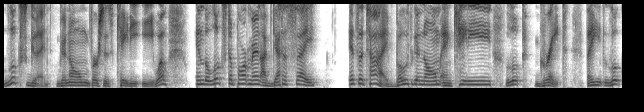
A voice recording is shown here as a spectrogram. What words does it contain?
looks good? GNOME versus KDE? Well, in the looks department, I've got to say, it's a tie. Both GNOME and KDE look great. They look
